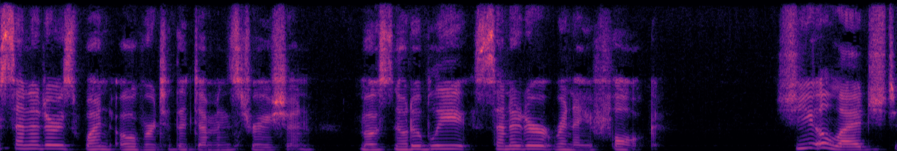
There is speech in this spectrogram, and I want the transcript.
senators went over to the demonstration, most notably Senator Renee Falk. She alleged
